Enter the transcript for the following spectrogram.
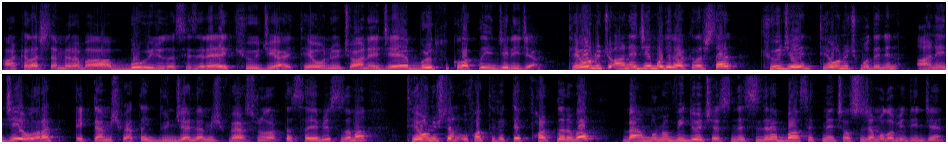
Arkadaşlar merhaba. Bu videoda sizlere QGI T13 ANC Bluetooth kulaklığı inceleyeceğim. T13 ANC modeli arkadaşlar QGI'nin T13 modelinin ANC olarak eklenmiş veyahut da güncellenmiş versiyon olarak da sayabilirsiniz ama T13'ten ufak tefek de farkları var. Ben bunu video içerisinde sizlere bahsetmeye çalışacağım olabildiğince.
